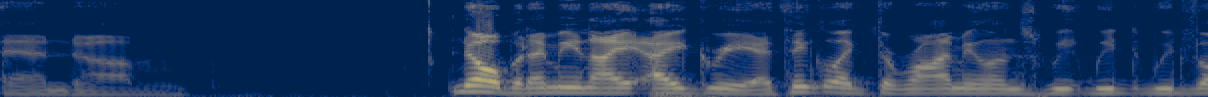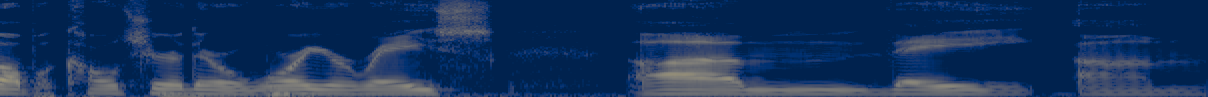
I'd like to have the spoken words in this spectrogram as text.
and um, no, but I mean, I, I agree. I think like the Romulans, we, we we develop a culture. They're a warrior race. Um, they um,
